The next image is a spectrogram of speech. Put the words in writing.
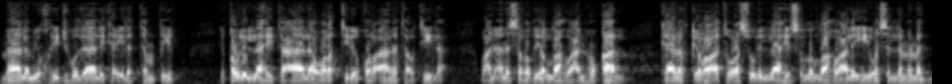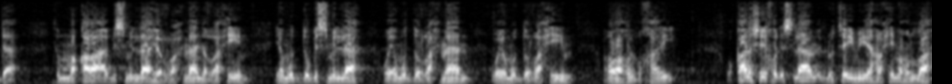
ما لم يخرجه ذلك إلى التمطيط لقول الله تعالى ورتل القرآن ترتيلا وعن أنس رضي الله عنه قال كانت قراءة رسول الله صلى الله عليه وسلم مدا ثم قرأ بسم الله الرحمن الرحيم يمد بسم الله ويمد الرحمن ويمد الرحيم رواه البخاري. وقال شيخ الإسلام ابن تيمية رحمه الله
